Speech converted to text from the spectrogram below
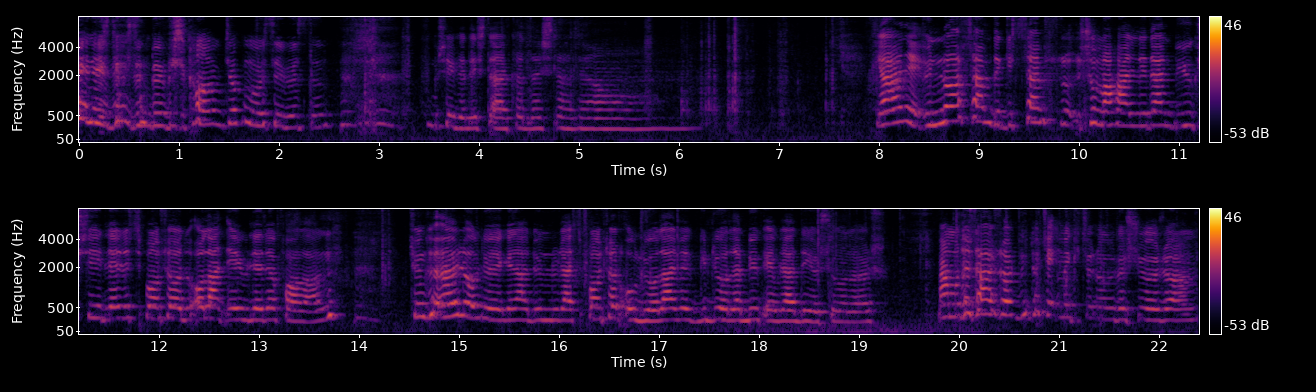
beni izliyorsun bebişkom? Çok mu seviyorsun? Bu şekilde işte arkadaşlar ya. Yani ünlü olsam da gitsem şu, şu mahalleden büyük şehirlere sponsor olan evlere falan. Çünkü öyle oluyor genelde ünlüler sponsor oluyorlar ve gidiyorlar büyük evlerde yaşıyorlar. Ben burada zar zor video çekmek için uğraşıyorum.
